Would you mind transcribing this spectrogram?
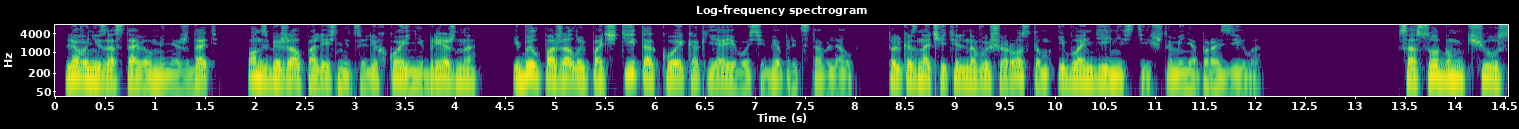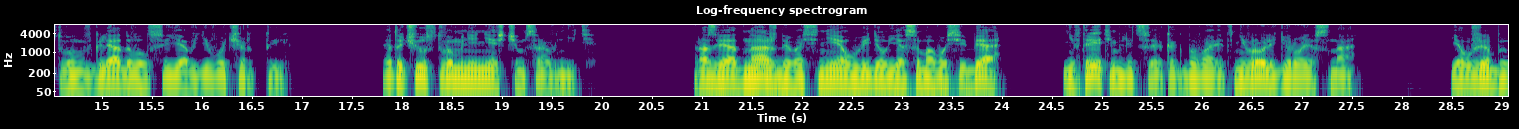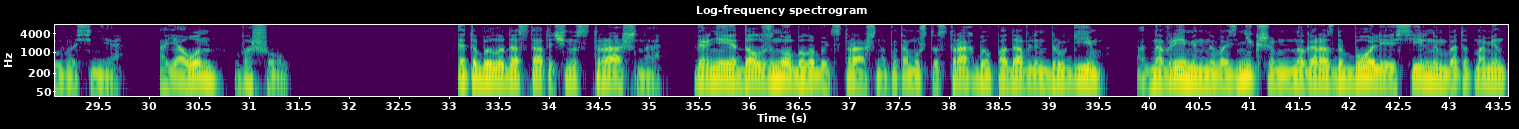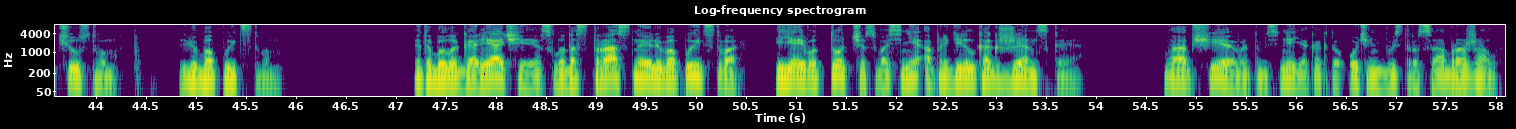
Лева не заставил меня ждать, он сбежал по лестнице легко и небрежно, и был, пожалуй, почти такой, как я его себе представлял, только значительно выше ростом и блондинистей, что меня поразило. С особым чувством вглядывался я в его черты. Это чувство мне не с чем сравнить. Разве однажды во сне увидел я самого себя, не в третьем лице, как бывает, не в роли героя сна. Я уже был во сне, а я он вошел. Это было достаточно страшно, вернее, должно было быть страшно, потому что страх был подавлен другим, одновременно возникшим, но гораздо более сильным в этот момент чувством — любопытством. Это было горячее, сладострастное любопытство, и я его тотчас во сне определил как женское. Вообще в этом сне я как-то очень быстро соображал,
